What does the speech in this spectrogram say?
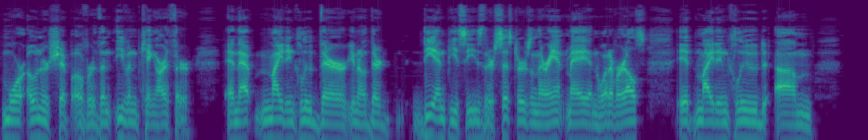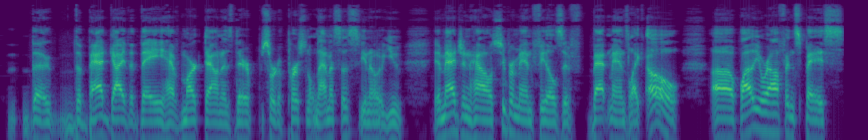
more ownership over than even King Arthur. And that might include their, you know, their DNPCs, their sisters and their Aunt May and whatever else. It might include, um, the the bad guy that they have marked down as their sort of personal nemesis. You know, you imagine how Superman feels if Batman's like, "Oh, uh, while you were off in space,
